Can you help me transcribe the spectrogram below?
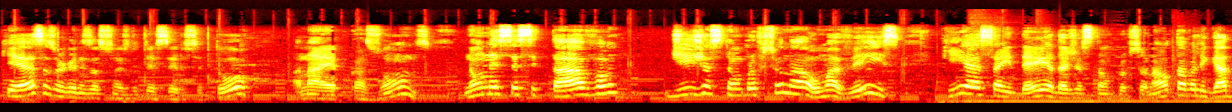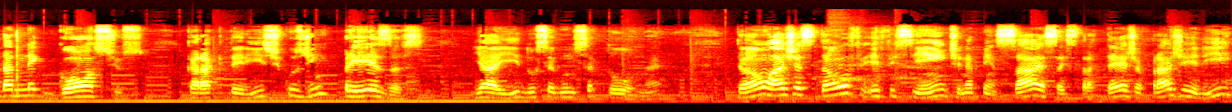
que essas organizações do terceiro setor, na época as ONGs, não necessitavam de gestão profissional, uma vez que essa ideia da gestão profissional estava ligada a negócios característicos de empresas e aí do segundo setor, né? Então, a gestão eficiente, né, pensar essa estratégia para gerir,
